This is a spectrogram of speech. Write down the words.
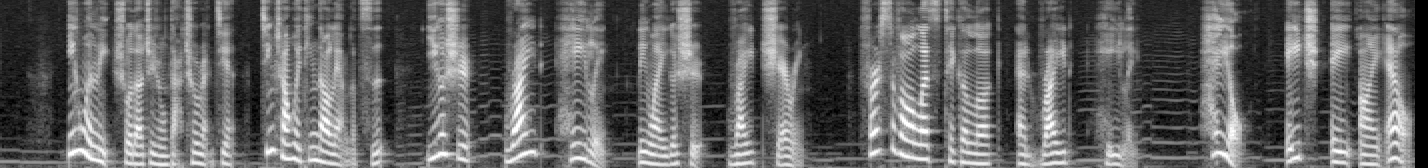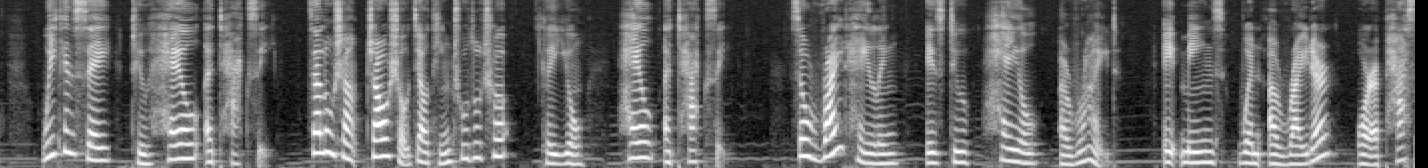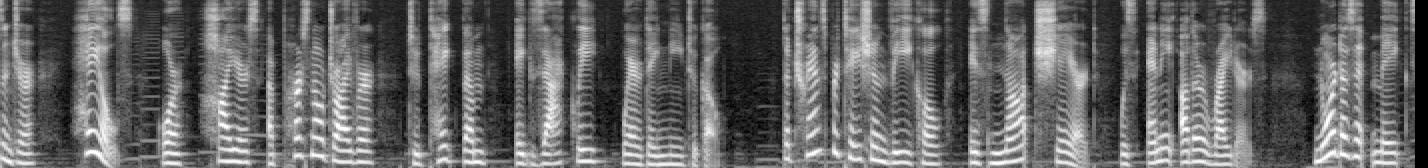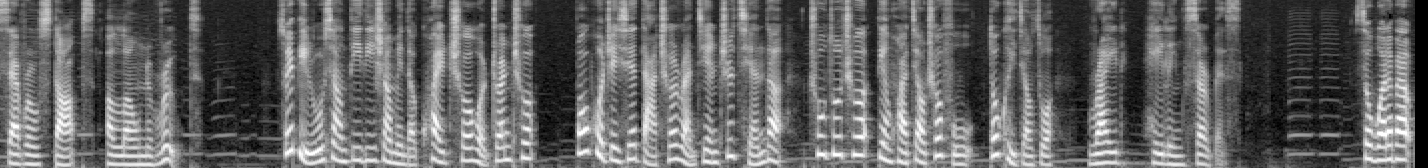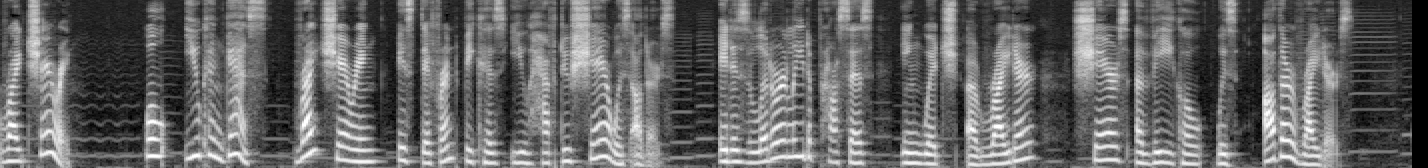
英文里说到这种打车软件，经常会听到两个词，一个是 ride-hailing， 另外一个是 ride-sharing。First of all, let's take a look at ride hailing. Hail, H A I L. We can say to hail a taxi. 在路上招手叫停出租车，可以用 hail a taxi. So ride hailing is to hail a ride. It means when a rider or a passenger hails or hires a personal driver to take them exactly where they need to go. The transportation vehicle is not shared with any other riders, nor does it make several stops along the route. 所以，比如像滴滴上面的快车或专车，包括这些打车软件之前的出租车电话叫车服务，都可以叫做 ride-hailing service. So what about ride sharing? Well, you can guess. Ride sharing is different because you have to share with others. It is literally the process in which a rider shares a vehicle with other riders.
